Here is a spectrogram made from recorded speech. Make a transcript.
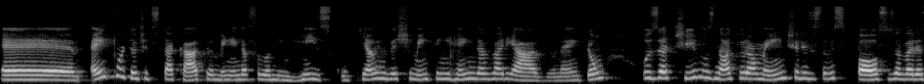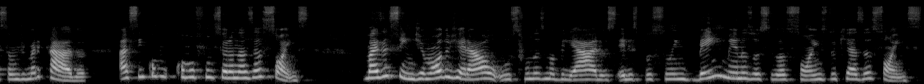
É, é, importante destacar também, ainda falando em risco, que é o um investimento em renda variável, né? Então, os ativos, naturalmente, eles estão expostos à variação de mercado, assim como, como funcionam nas ações. Mas assim, de modo geral, os fundos imobiliários eles possuem bem menos oscilações do que as ações,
